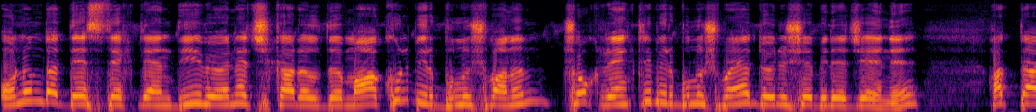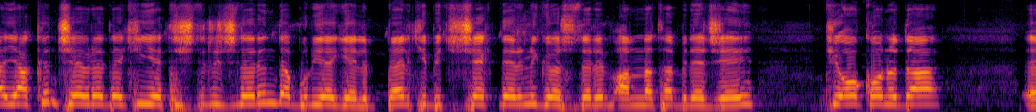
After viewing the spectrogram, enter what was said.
onun da desteklendiği ve öne çıkarıldığı makul bir buluşmanın çok renkli bir buluşmaya dönüşebileceğini, hatta yakın çevredeki yetiştiricilerin de buraya gelip belki bir çiçeklerini gösterip anlatabileceği ki o konuda e,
